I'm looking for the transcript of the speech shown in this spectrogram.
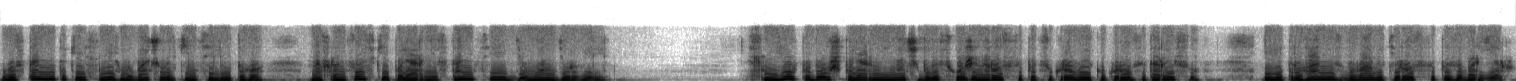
Востаннє такий сніг ми бачили в кінці лютого на французькій полярній станції Дюмон-Дюрвіль. Сніги вподовж полярної ночі були схожі на розсипи цукрової кукурудзи та рису, і вітругами здували ті розсипи за бар'єр.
